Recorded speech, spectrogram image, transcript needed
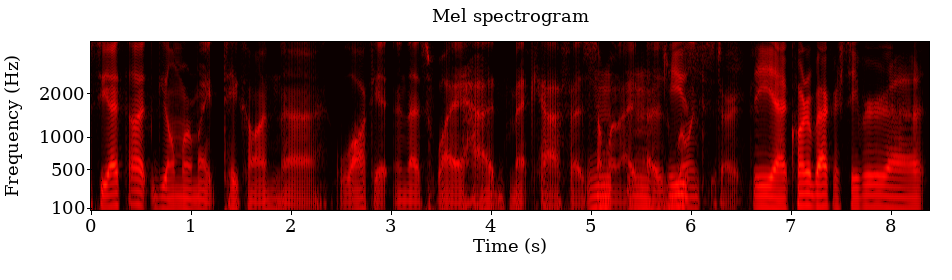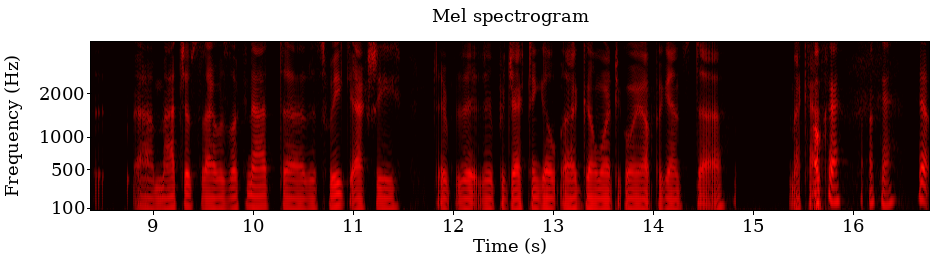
see. I thought Gilmore might take on uh, Lockett, and that's why I had Metcalf as someone mm-hmm. I, I, was He's willing to start. The uh, cornerback receiver uh, uh, matchups that I was looking at uh, this week actually they're they're, they're projecting Gil, uh, Gilmore to going up against Metcalf. Okay. Okay. Yeah.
